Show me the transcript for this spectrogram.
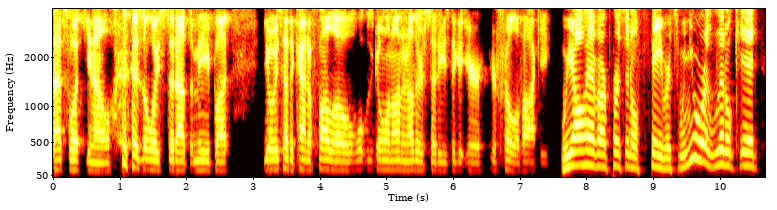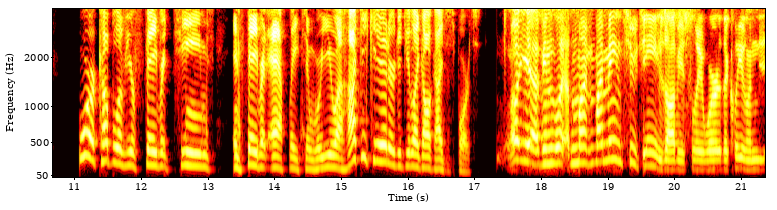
that's what you know has always stood out to me. But you always had to kind of follow what was going on in other cities to get your your fill of hockey. We all have our personal favorites. When you were a little kid, who are a couple of your favorite teams and favorite athletes? And were you a hockey kid or did you like all kinds of sports? Oh yeah, I mean my my main two teams obviously were the Cleveland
